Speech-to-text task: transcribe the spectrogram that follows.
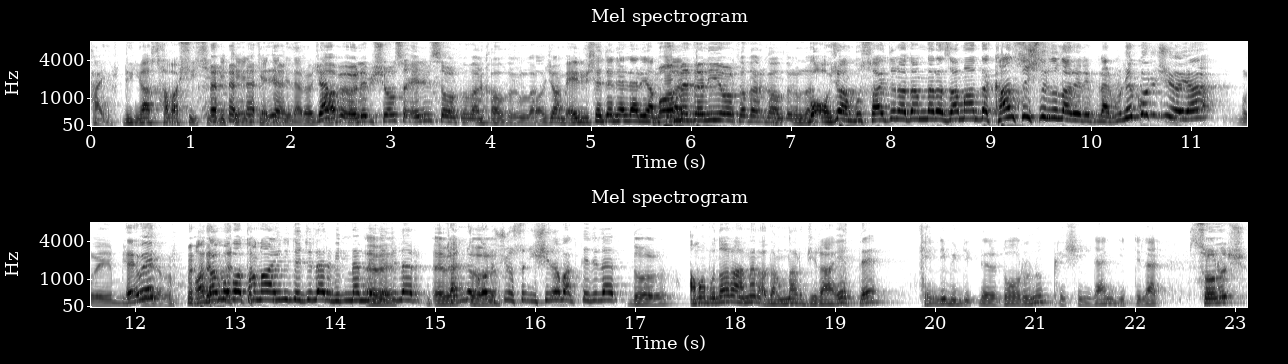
Hayır, dünya savaşı için bir tehlike dediler hocam. Abi öyle bir şey olsa Elvis'i ortadan kaldırırlar. Hocam Elvis'e de neler yaptılar. Muhammed Ali'yi ortadan kaldırırlar. Bu, hocam bu saydığın adamlara zamanında kan sıçtırdılar herifler. Bu ne konuşuyor ya? Burayı Evet. Adamı vatan haini dediler, bilmem ne Evet, dediler. evet, Sen ne doğru. konuşuyorsun, işine bak dediler. Doğru. Ama buna rağmen adamlar dirayetle kendi bildikleri doğrunun peşinden gittiler. Sonuç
